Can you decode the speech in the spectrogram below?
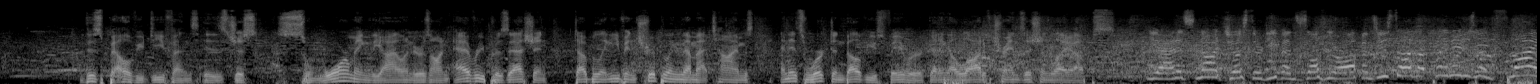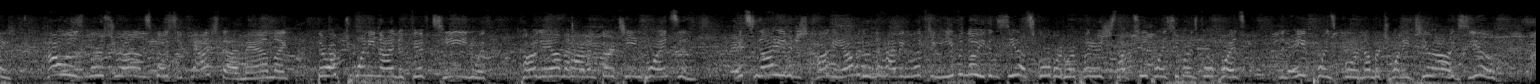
this Bellevue defense is just swarming the Islanders on every possession, doubling, even tripling them at times. And it's worked in Bellevue's favor, getting a lot of transition layups. Yeah, and it's not just their defense, it's also their offense. You saw that play, they just went flying. How was Mercer Island supposed to catch that, man? Like, they're up 29 to 15 with Kageyama having 13 points, and it's not even just Kageyama doing the heavy lifting, even though you can see that scoreboard where players just have two points, two points, four points, then eight points for number 22, Alex Yu.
